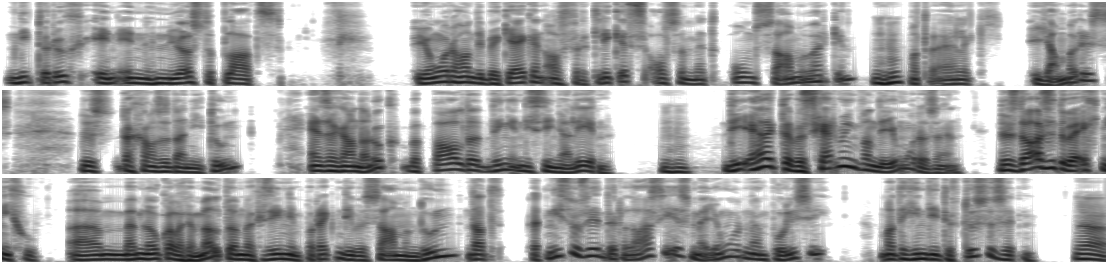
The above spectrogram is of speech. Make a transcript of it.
niet terug in, in hun juiste plaats. Jongeren gaan die bekijken als verklikkers als ze met ons samenwerken, Mhm. wat eigenlijk jammer is. Dus dat gaan ze dan niet doen. En ze gaan dan ook bepaalde dingen niet signaleren, Mhm. die eigenlijk ter bescherming van de jongeren zijn. Dus daar zitten we echt niet goed. Ehm, we hebben ook al gemeld, we hebben dat gezien in projecten die we samen doen, dat het niet zozeer de relatie is met jongeren en politie, maar degenen die ertussen zitten. Ja.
